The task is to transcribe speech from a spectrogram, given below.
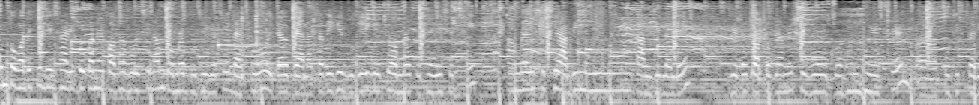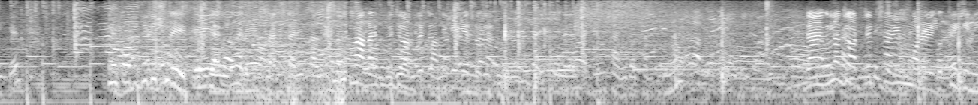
এতক্ষণ তোমাদেরকে যে শাড়ির দোকানের কথা বলছিলাম তোমরা বুঝে গেছো দেখো এটা ব্যানারটা দেখে বুঝেই গেছো আমরা কোথায় এসেছি। আমরা এসেছি আদি মহিমোহন কাঞ্জিলালে যেটা চট্টগ্রামে শুভ উদ্বোধন হয়েছে পঁচিশ তারিখে। কত থেকে শুরু এই অনেক তুমি জর্জেটের দিকে গেছো এগুলো জর্জেট শাড়ি মনে রেখে কোথায় কিনি?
